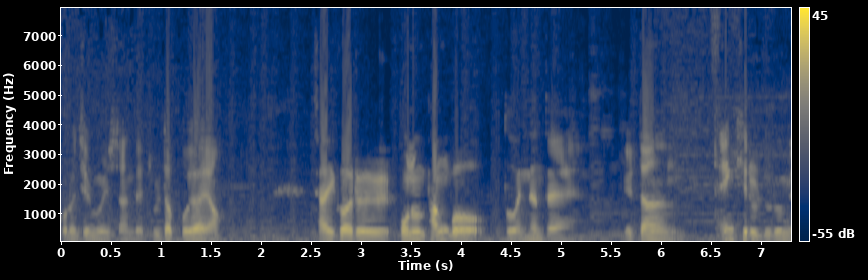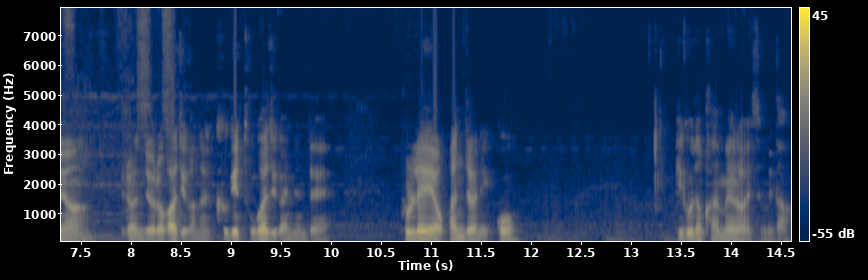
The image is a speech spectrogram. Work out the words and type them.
그런 질문이 있었는데 둘 다 보여요. 자 이거를 보는 방법도 있는데 일단 N키를 누르면 이런 여러 가지가 나요. 크게 두 가지가 있는데 플레이어 관전 있고 비고정 카메라가 있습니다.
